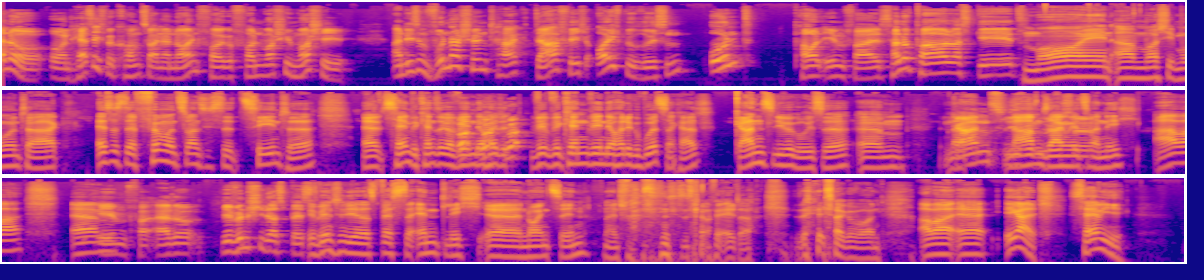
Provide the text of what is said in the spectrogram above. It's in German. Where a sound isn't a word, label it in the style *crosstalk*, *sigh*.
Hallo und herzlich willkommen zu einer neuen Folge von Moshi Moshi. An diesem wunderschönen Tag darf ich euch begrüßen und Paul ebenfalls. Hallo Paul, was geht? Moin am Moshi Montag. Es ist der 25.10. Äh, Sam, wir kennen sogar wen, der heute, wir, wir kennen wen, der heute Geburtstag hat. Ganz liebe Grüße. Ähm, na, Ganz liebe Namen sagen wir Grüße. jetzt mal nicht, aber ähm, Ebenfalls. Also, wir wünschen dir das Beste. wir wünschen dir das Beste. Endlich äh, 19. Nein, Spaß, *laughs* das ist glaube ich älter. Ist älter geworden. Aber äh, egal. Sammy,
